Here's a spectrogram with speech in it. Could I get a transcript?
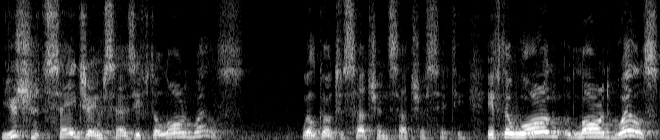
You should say, James says, if the Lord wills, we'll go to such and such a city. If the Lord wills,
